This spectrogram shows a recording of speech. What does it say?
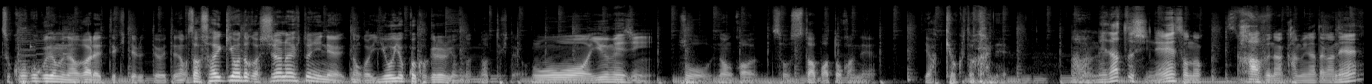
そう広告でも流れてきてるって言われてなんかさ最近はだから知らない人にねなんかいよいよ声かけれるようになってきたよ。おお有名人。そうなんかそうスタバとかね薬局とかね。まあ目立つしねそのハーフな髪型がね。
